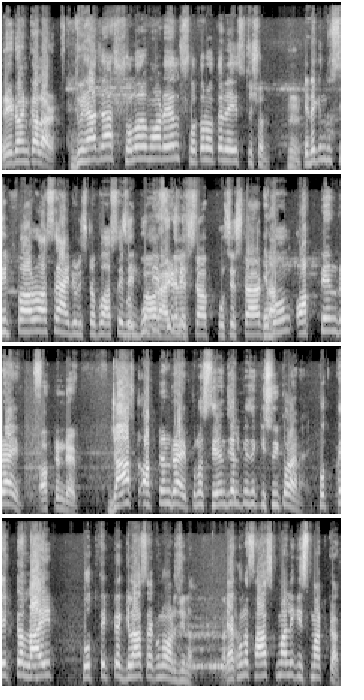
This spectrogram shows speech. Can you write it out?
রেড ওয়াইন কালার দুই মডেল সতেরোতে রেজিস্ট্রেশন এটা কিন্তু সিট পাওয়ারও আছে আইডল স্টপও আছে এবং power idle stop push start এবং octane drive octane drive just octane drive কোনো সিএনজি এলপিজি কিছুই করা নাই। প্রত্যেকটা লাইট প্রত্যেকটা গ্লাস এখনও অরিজিনাল এখনও ফার্স্ট মালিক স্মার্ট কার্ড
